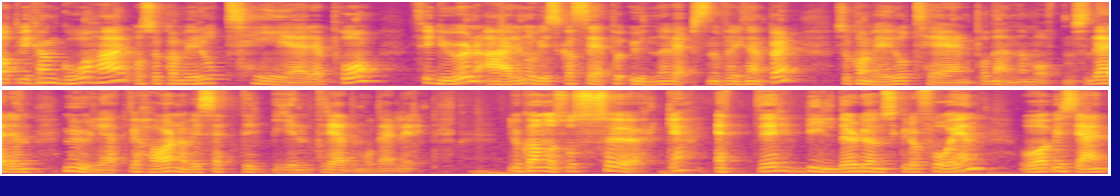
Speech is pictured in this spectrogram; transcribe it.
at vi kan gå her, og så kan vi rotere på figuren. Er det noe vi skal se på under websen for eksempel, så kan vi rotere den på denne måten. Så det er en mulighet vi har når vi setter inn 3D-modeller. Du kan også søke etter bilder du ønsker å få inn, og hvis jeg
